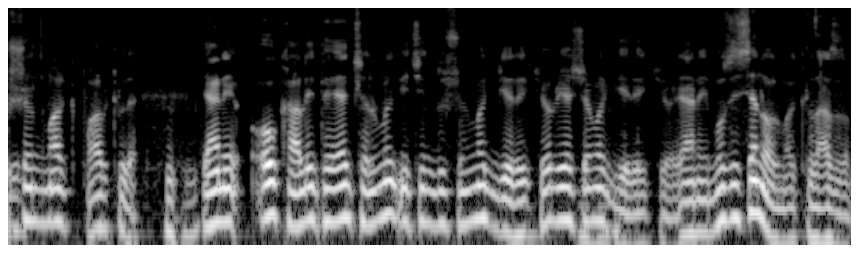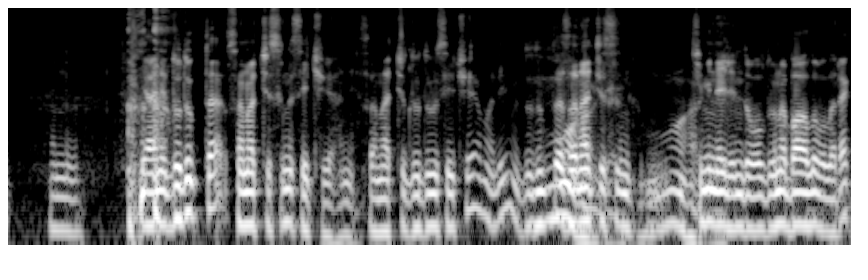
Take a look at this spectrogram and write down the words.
düşünmek farklı. Yani o kaliteye çalmak için düşünmek gerekiyor, yaşamak gerekiyor. Yani müzisyen olmak lazım. anladım. Yani Duduk da sanatçısını seçiyor. Hani sanatçı Duduk'u seçiyor ama değil mi? Duduk da Muhakkak, sanatçısın muhakkak. kimin elinde olduğuna bağlı olarak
